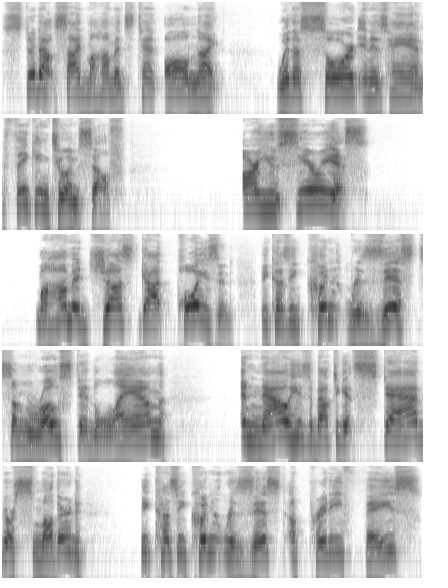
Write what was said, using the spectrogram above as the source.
stood outside Muhammad's tent all night with a sword in his hand, thinking to himself, are you serious? Muhammad just got poisoned because he couldn't resist some roasted lamb, and now he's about to get stabbed or smothered because he couldn't resist a pretty face?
